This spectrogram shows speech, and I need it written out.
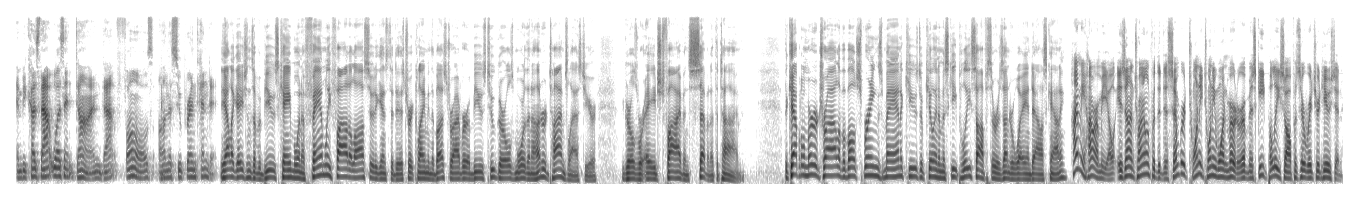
And because that wasn't done, that falls on the superintendent. The allegations of abuse came when a family filed a lawsuit against the district claiming the bus driver abused two girls more than 100 times last year. The girls were aged five and seven at the time. The capital murder trial of a Balch Springs man accused of killing a Mesquite police officer is underway in Dallas County. Jaime Jaramillo is on trial for the December 2021 murder of Mesquite police officer Richard Houston.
